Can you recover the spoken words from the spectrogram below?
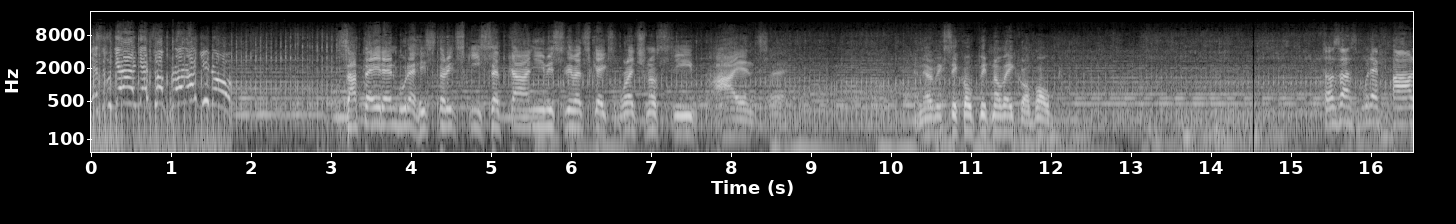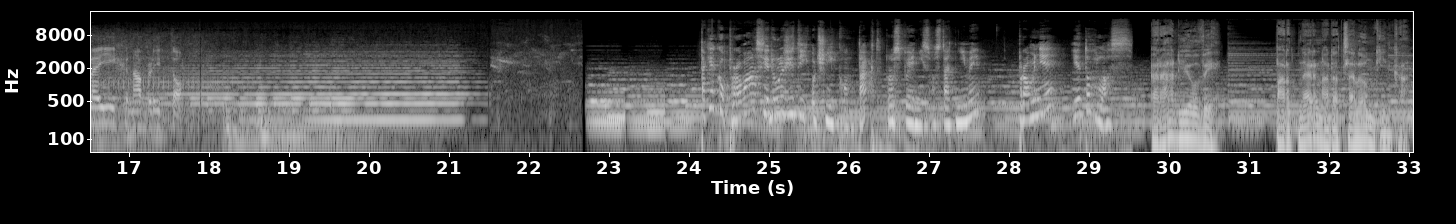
Že jsi udělal něco pro rodinu! Za týden bude historický setkání mysliveckých společností v HNC. Měl bych si koupit nový klobouk. To zas bude v álejích nablito. Tak jako pro vás je důležitý oční kontakt pro spojení s ostatními, pro mě je to hlas. Rádio Vy, partner nadace Leontýnka.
